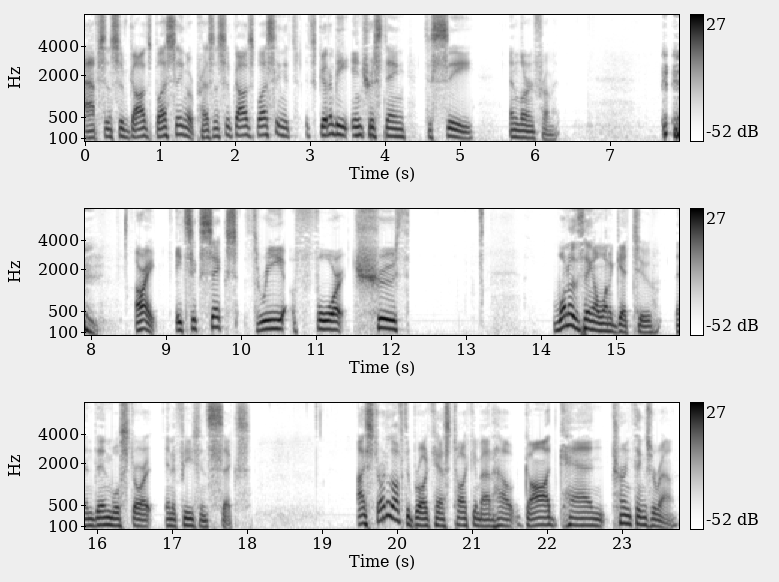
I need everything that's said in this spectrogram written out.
absence of God's blessing or presence of God's blessing. It's it's going to be interesting to see and learn from it. All right. 866 34 Truth one other thing I want to get to, and then we'll start in Ephesians 6. I started off the broadcast talking about how God can turn things around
